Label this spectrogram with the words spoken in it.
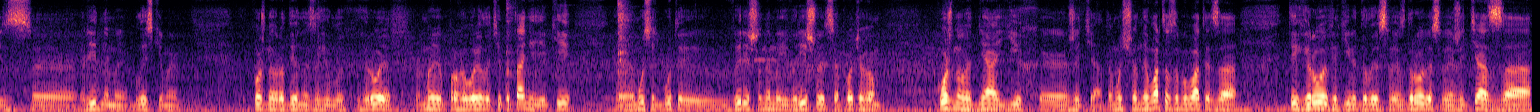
із е, рідними, близькими кожної родини загиблих героїв ми проговорили ті питання, які е, мусять бути вирішеними і вирішуються протягом кожного дня їх е, життя. Тому що не варто забувати за тих героїв, які віддали своє здоров'я, своє життя за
